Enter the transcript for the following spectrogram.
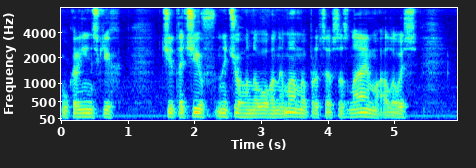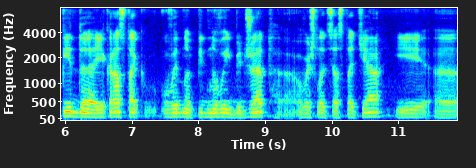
українських читачів нічого нового нема. Ми про це все знаємо. Але ось під е, якраз так видно під новий бюджет е, вийшла ця стаття і. Е,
